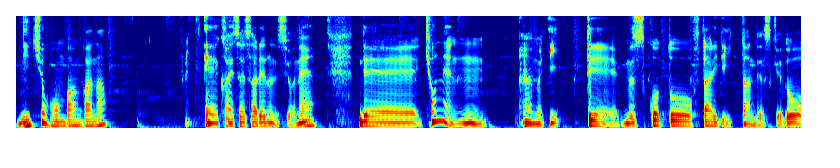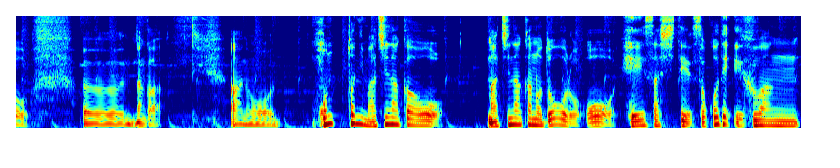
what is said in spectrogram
日曜本番かな、えー開催されるんですよね。で去年あの行って息子と2人で行ったんですけどうんなんかあの本当に街中を街中の道路を閉鎖してそこで F1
